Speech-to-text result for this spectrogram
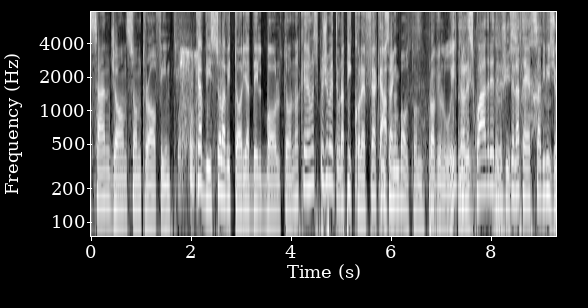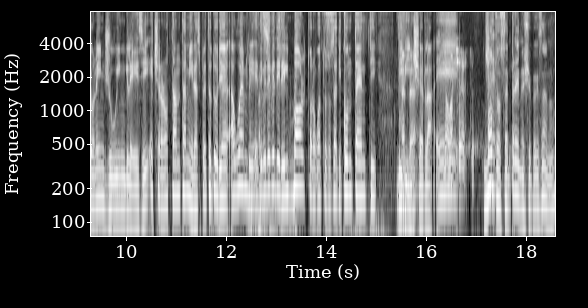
St. Johnson Trophy, che ha visto la vittoria del Bolton, che è semplicemente una piccola FA Cup. Usain Bolton. Proprio lui, tra Lui, le squadre del- della terza divisione in giù inglesi e c'erano 80.000 spettatori a Wembley e dovete vedere il Bolton quanto sono stati contenti di Eh vincerla. E- No, ma certo. Molto sta in Premiership quest'anno?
